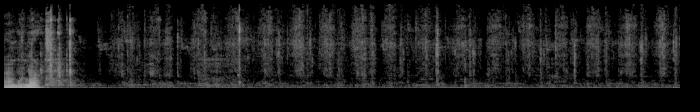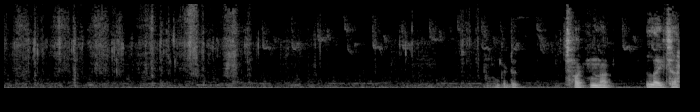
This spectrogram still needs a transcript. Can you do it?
and the nut tighten that later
